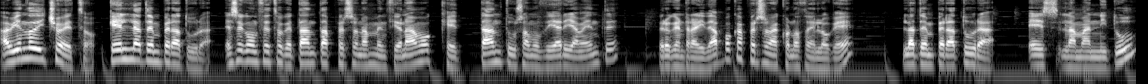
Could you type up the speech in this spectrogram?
habiendo dicho esto, ¿qué es la temperatura? Ese concepto que tantas personas mencionamos, que tanto usamos diariamente, pero que en realidad pocas personas conocen lo que es. La temperatura es la magnitud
